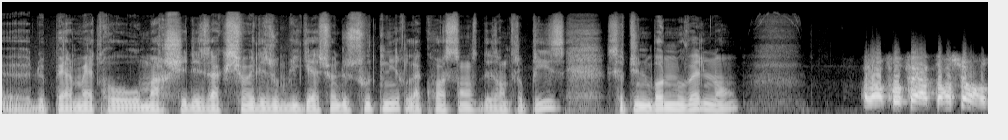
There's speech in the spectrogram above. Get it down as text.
euh, de permettre au, marché des actions et des obligations de soutenir la croissance des entreprises. C'est une bonne nouvelle, non? Alors, il faut faire attention.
